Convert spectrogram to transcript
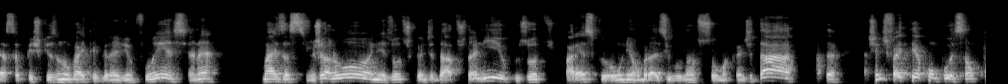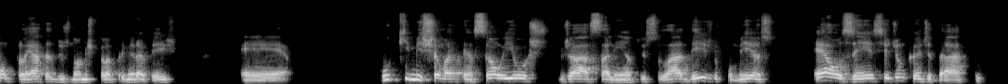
dessa pesquisa, não vai ter grande influência, né? Mas assim, o Janones, outros candidatos nanicos, outros, parece que a União Brasil lançou uma candidata, a gente vai ter a composição completa dos nomes pela primeira vez. É, o que me chama a atenção, e eu já saliento isso lá desde o começo, é a ausência de um candidato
